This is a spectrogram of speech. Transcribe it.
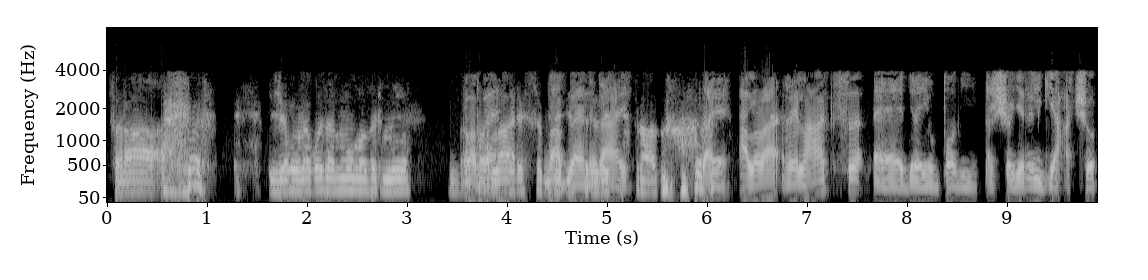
sarà diciamo, una cosa nuova per me Va parlare e sapere va di bene, dai. registrato. Dai, allora relax e direi un po' di, per sciogliere il ghiaccio,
